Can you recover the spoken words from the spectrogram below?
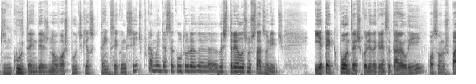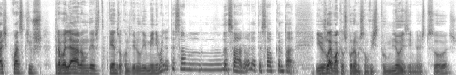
que incutem desde novo aos putos que eles têm que ser conhecidos, porque há muito essa cultura da- das estrelas nos Estados Unidos. E até que ponto é a escolha da criança estar ali, ou são os pais que quase que os trabalharam desde pequenos, ou quando viram ali o mínimo, olha, até sabe dançar, olha, até sabe cantar. E os levam àqueles programas que são vistos por milhões e milhões de pessoas,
